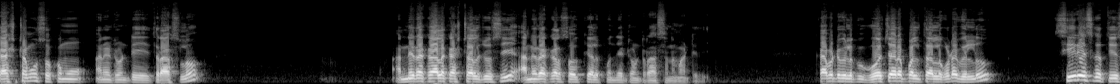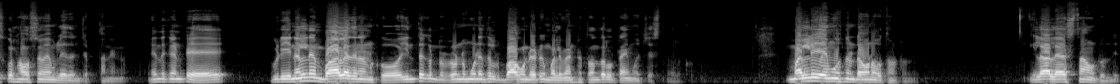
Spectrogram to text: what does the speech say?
కష్టము సుఖము అనేటువంటి త్రాసులో అన్ని రకాల కష్టాలు చూసి అన్ని రకాల సౌఖ్యాలు పొందేటువంటి రాశి అన్నమాట ఇది. కాబట్టి వీళ్ళకు గోచార ఫలితాలు కూడా వీళ్ళు సీరియస్గా తీసుకోవాల్సిన అవసరం ఏం లేదని చెప్తాను నేను. ఎందుకంటే ఇప్పుడు ఈ నెల నేను బాగాలేదని అనుకో ఇంతకు రెండు మూడు నెలలు బాగుండేట్టుగా మళ్ళీ వెంటనే తొందరగా టైం వచ్చేస్తుంది వీళ్ళకు. మళ్ళీ ఏమవుతుంది డౌన్ అవుతూ ఉంటుంది. ఇలా లేస్తూ ఉంటుంది.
